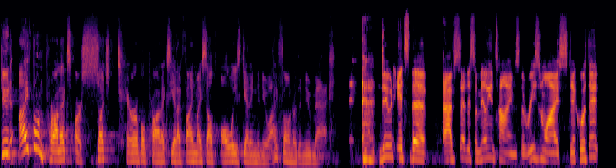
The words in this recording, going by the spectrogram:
Dude, iPhone products are such terrible products, yet I find myself always getting the new iPhone or the new Mac. Dude, it's the I've said this a million times. The reason why I stick with it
